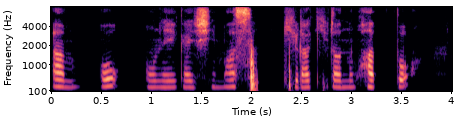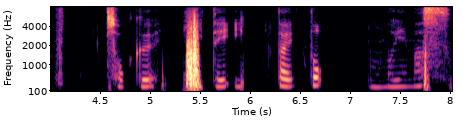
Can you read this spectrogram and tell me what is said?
案をお願いします。キラキラのハット。即弾いていきたいと思います。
